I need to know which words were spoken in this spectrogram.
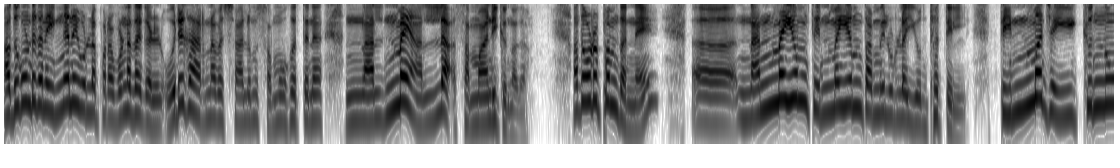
അതുകൊണ്ട് തന്നെ ഇങ്ങനെയുള്ള പ്രവണതകൾ ഒരു കാരണവശാലും സമൂഹത്തിന് നന്മയല്ല സമ്മാനിക്കുന്നത്. അതോടൊപ്പം തന്നെ നന്മയും തിന്മയും തമ്മിലുള്ള യുദ്ധത്തിൽ തിന്മ ജയിക്കുന്നു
